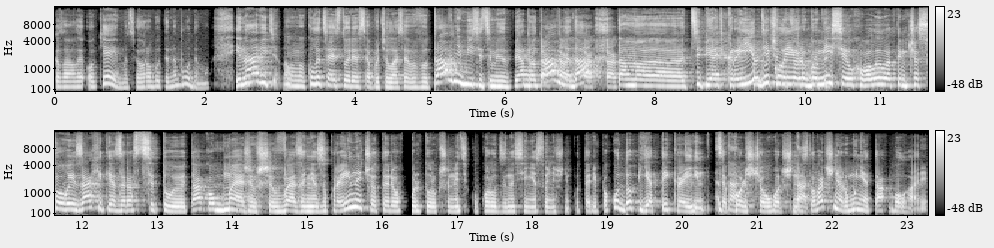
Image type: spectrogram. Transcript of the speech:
сказали: Окей, ми цього робити не будемо. І навіть ну, коли ця історія вся почалася в травні місяці, 5 Ну, травня, так, да, так, так. там е, ці п'ять країн. Тоді, коли. Єврокомісія ухвалила тимчасовий захід, я зараз цитую, так обмеживши ввезення з України чотирьох культур пшениці, кукурудзи, насіння, соняшнику та ріпаку до п'яти країн: це Так. Польща, Угорщина, Так. Словаччина, Румунія та Болгарія.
